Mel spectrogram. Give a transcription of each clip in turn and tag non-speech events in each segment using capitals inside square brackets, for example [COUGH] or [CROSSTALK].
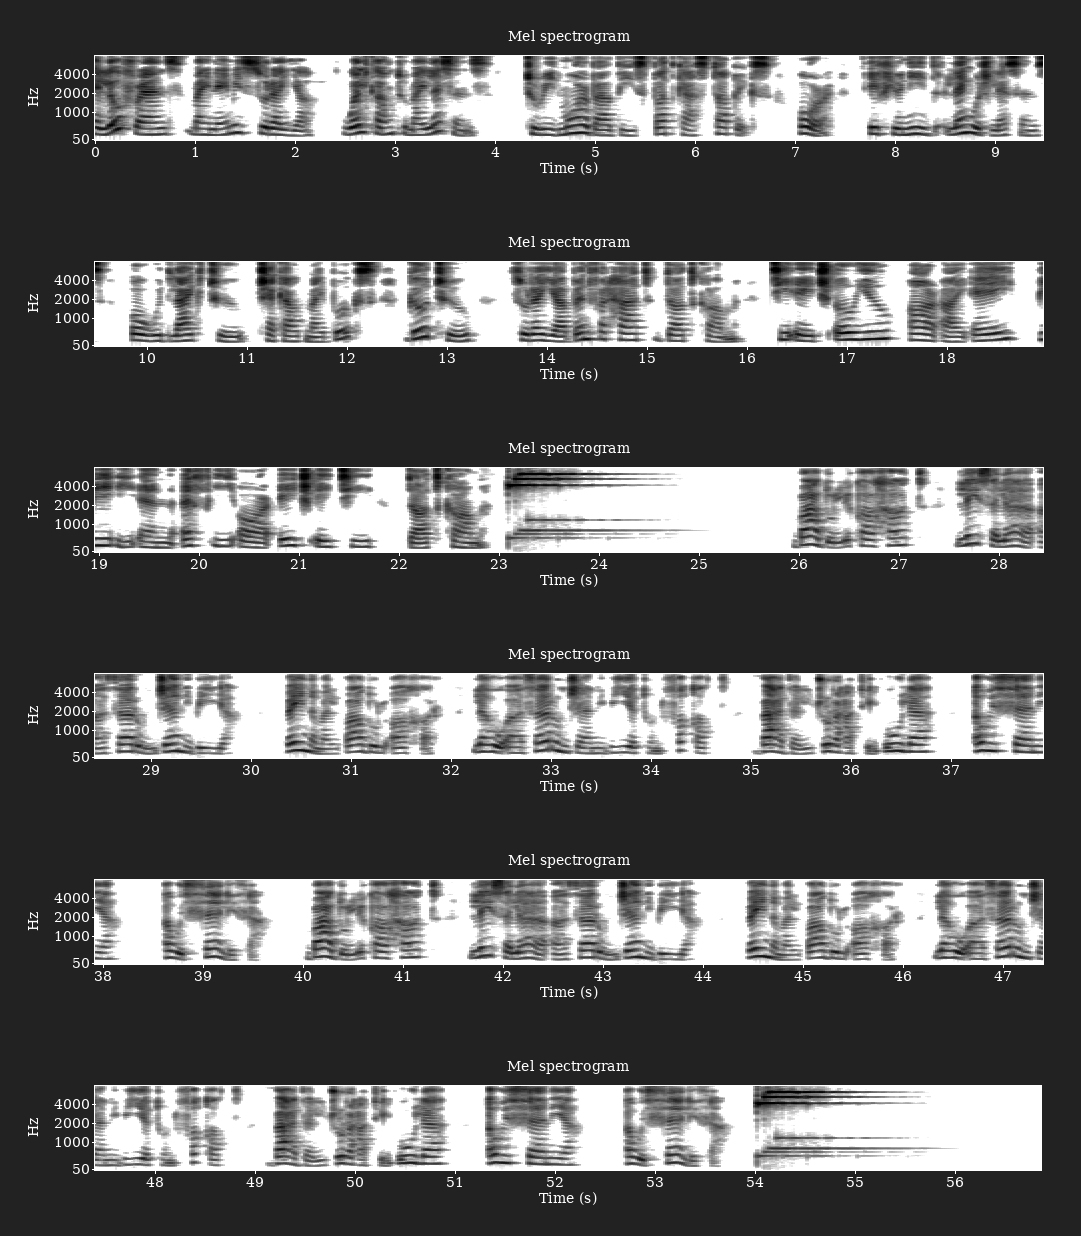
Hello, friends. My name is Thouria. Welcome to my lessons. To read more about these podcast topics, or if you need language lessons or would like to check out my books, go to thouriabenferhat.com. T H O U R I A B E N F E R H A T.com. بعض اللقاحات ليس لها آثار جانبية بينما البعض الآخر له آثار جانبية فقط بعد الجرعة الأولى أو الثانية أو الثالثة. بعض اللقاحات ليس لها آثار جانبية بينما البعض الآخر له آثار جانبية فقط بعد الجرعة الأولى أو الثانية أو الثالثة.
